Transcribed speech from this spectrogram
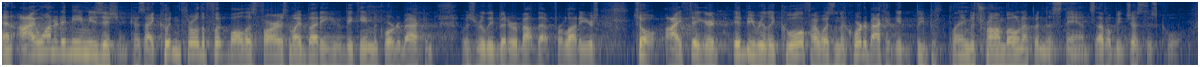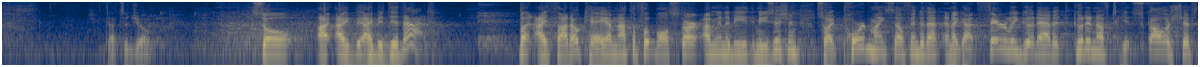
and I wanted to be a musician because I couldn't throw the football as far as my buddy who became the quarterback, and I was really bitter about that for a lot of years. So I figured it'd be really cool if I wasn't the quarterback, I could be playing the trombone up in the stands. That'll be just as cool. That's a joke. So I, I, I did that. But I thought, okay, I'm not the football star. I'm going to be the musician. So I poured myself into that and I got fairly good at it, good enough to get scholarships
